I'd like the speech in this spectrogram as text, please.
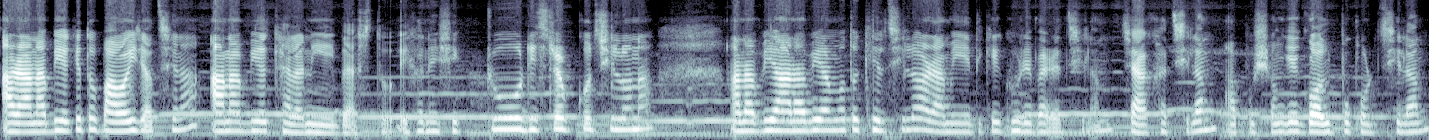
আর আনাবিয়াকে তো পাওয়াই যাচ্ছে না। আনাবিয়া খেলা নিয়েই ব্যস্ত। এখানে সে একটু ডিস্টার্ব করছিল না। আনাবিয়া আনাবিয়ার মতো খেলছিল আর আমি এদিকে ঘুরে বেড়াচ্ছিলাম। চা খাচ্ছিলাম। আপুর সঙ্গে গল্প করছিলাম।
